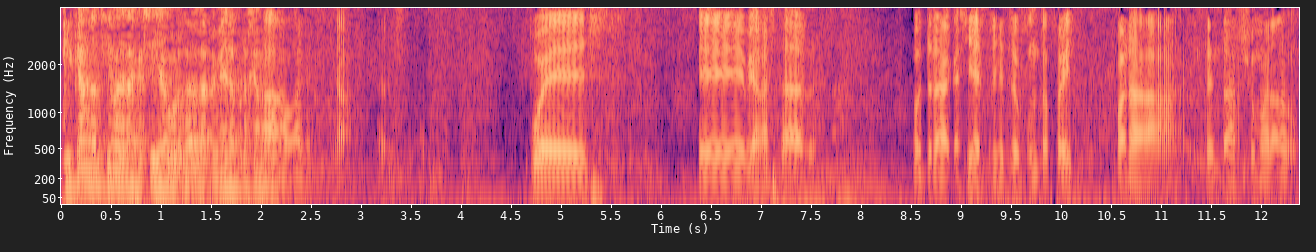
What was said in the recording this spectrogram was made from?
clicando encima de la casilla gorda, la primera por ejemplo. Ah, vale. Ya, ya. Pues eh, voy a gastar otra casilla de fate para intentar sumar algo.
